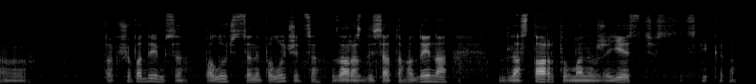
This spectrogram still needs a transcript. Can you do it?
Е, Так що подивимося, получиться, не получиться. Зараз 10 година. Для старту у мене вже є скільки там?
